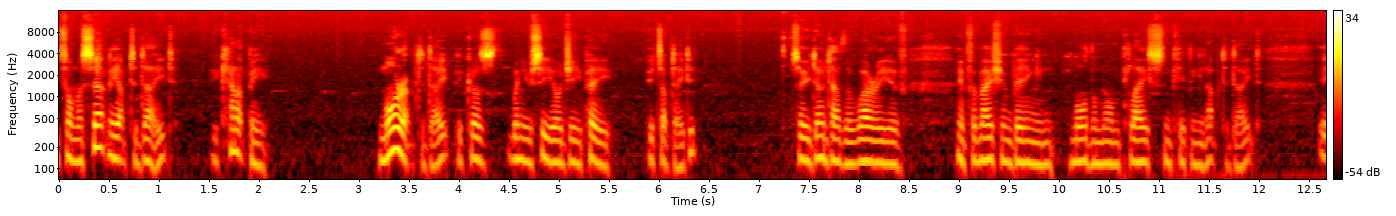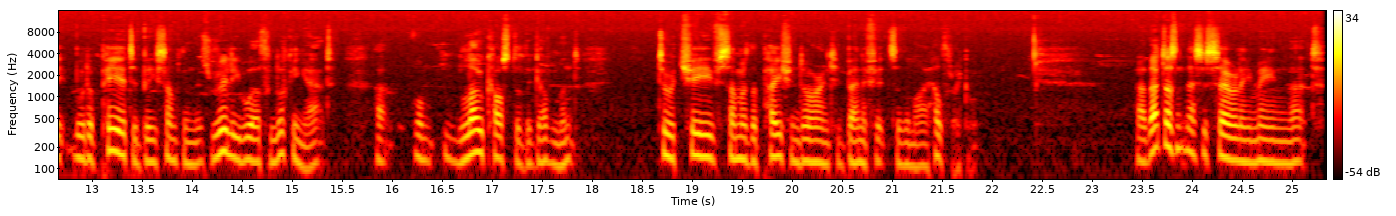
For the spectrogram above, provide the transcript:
it's almost certainly up to date. It cannot be more up to date because when you see your GP, it's updated. So you don't have the worry of information being in more than one place and keeping it up to date. It would appear to be something that's really worth looking at at low cost to the government to achieve some of the patient oriented benefits of the My Health Record. Uh, that doesn't necessarily mean that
